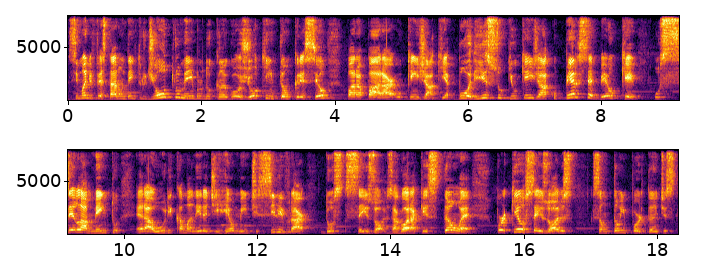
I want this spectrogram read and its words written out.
se manifestaram dentro de outro membro do clã Gojo que então cresceu para parar o Kenjaku. E é por isso que o Kenjaku percebeu que o selamento era a única maneira de realmente se livrar dos seis olhos. Agora a questão é, por que os seis olhos são tão importantes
